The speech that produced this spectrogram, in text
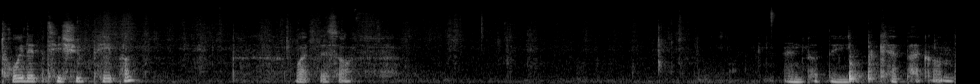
toilet tissue paper. Wipe this off. And put the cap back on.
